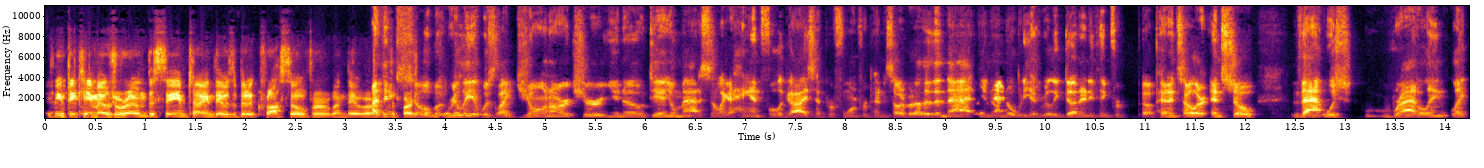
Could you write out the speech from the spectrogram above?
I think they came out around the same time. There was a bit of crossover when they were. I think so, but really it was like John Archer, you know, Daniel Madison, like a handful of guys had performed for Penn and Teller. But other than that, you know, nobody had really done anything for uh, Penn and Teller, and so that was rattling, like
